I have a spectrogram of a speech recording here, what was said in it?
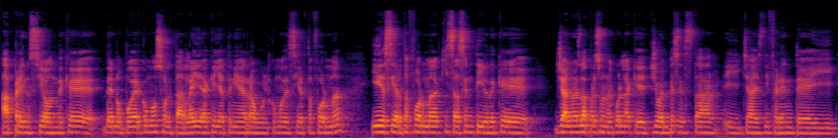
aprensión de que de no poder como soltar la idea que ya tenía de Raúl como de cierta forma y de cierta forma quizás sentir de que ya no es la persona con la que yo empecé a estar y ya es diferente y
